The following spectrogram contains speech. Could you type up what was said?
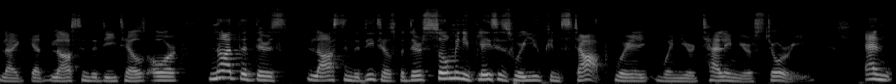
like get lost in the details or not that there's lost in the details, but there's so many places where you can stop where when you're telling your story. And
